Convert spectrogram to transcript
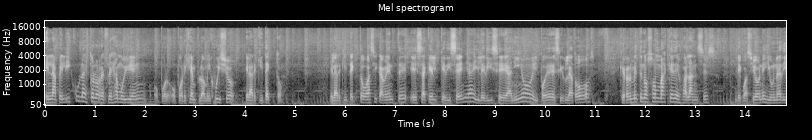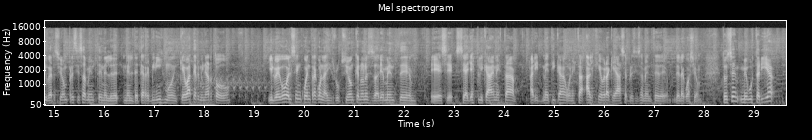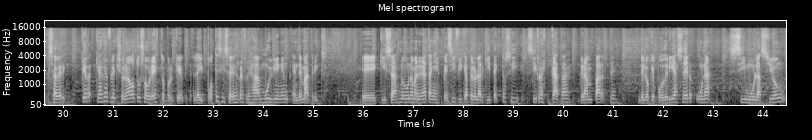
en la película esto lo refleja muy bien, o por, ejemplo, a mi juicio, el arquitecto. El arquitecto básicamente es aquel que diseña y le dice a Nio y puede decirle a todos que realmente no son más que desbalances de ecuaciones y una diversión precisamente en el, en el determinismo, en qué va a terminar todo. Y luego él se encuentra con la disrupción que no necesariamente eh, se, haya explicado en esta aritmética o en esta álgebra que hace precisamente de, la ecuación. Entonces, me gustaría saber qué, has reflexionado tú sobre esto, porque la hipótesis se ve reflejada muy bien en, The Matrix, eh, quizás no de una manera tan específica, pero el arquitecto sí, sí rescata gran parte de lo que podría ser una simulación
